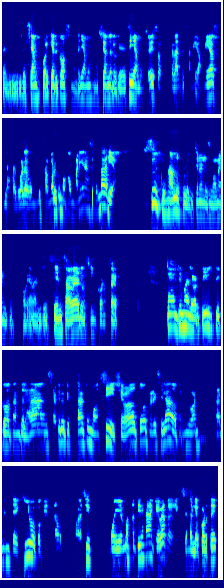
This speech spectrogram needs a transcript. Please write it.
decíamos cualquier cosa, no teníamos noción de lo que decíamos. Hoy son grandes amigos míos y los recuerdo con mucho amor como compañeros de secundaria, sin juzgarlos por lo que hicieron en ese momento, obviamente, sin saber o sin conocer. Todo el tema de lo artístico, tanto la danza, creo que está como, sí, llevado todo por ese lado, para un lugar totalmente equívoco, que no, como decir, muy bien, no tiene nada que ver la elección del deporte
